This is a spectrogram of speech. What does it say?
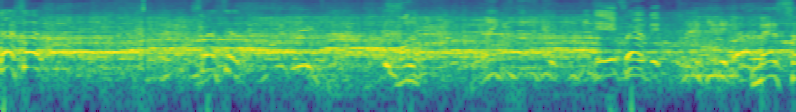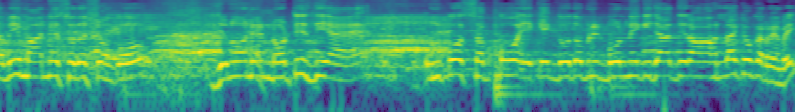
Sir, sir. Sir, sir. Follow. एक मिनट मैं सभी मान्य सदस्यों को जिन्होंने नोटिस दिया है उनको सबको एक एक दो दो मिनट बोलने की इजाज़त दे रहा हल्ला क्यों कर रहे हैं भाई?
